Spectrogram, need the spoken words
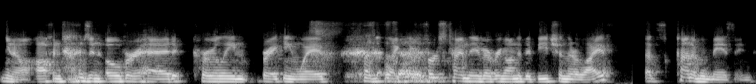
you know, oftentimes an overhead curling breaking wave, like the first time they've ever gone to the beach in their life. That's kind of amazing.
